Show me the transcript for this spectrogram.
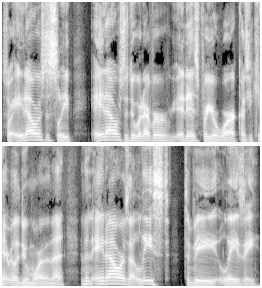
so eight hours to sleep, eight hours to do whatever it is for your work because you can't really do more than that, and then eight hours at least to be lazy.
